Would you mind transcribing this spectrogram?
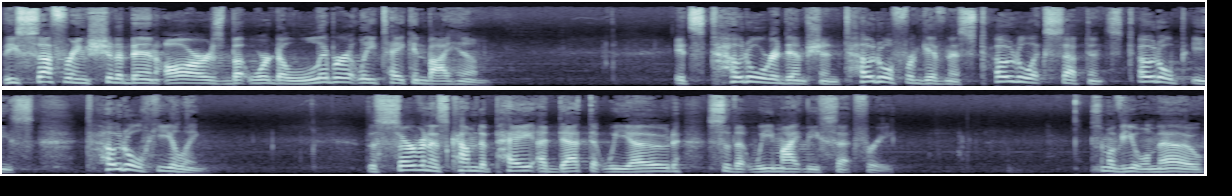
These sufferings should have been ours, but were deliberately taken by Him. It's total redemption, total forgiveness, total acceptance, total peace, total healing. The servant has come to pay a debt that we owed so that we might be set free. Some of you will know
